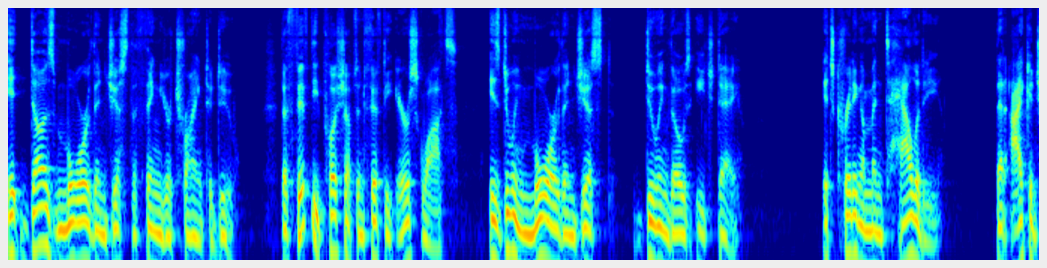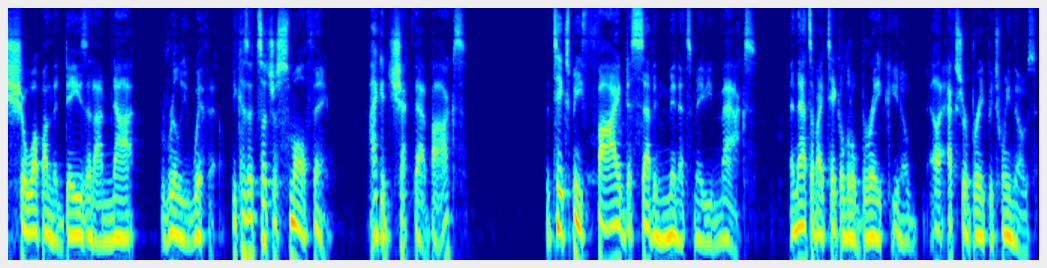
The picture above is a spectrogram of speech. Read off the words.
it does more than just the thing you're trying to do. The 50 push ups and 50 air squats is doing more than just doing those each day. It's creating a mentality that I could show up on the days that I'm not really with it because it's such a small thing. I could check that box. It takes me five to seven minutes, maybe max. And that's if I take a little break, you know, extra break between those.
